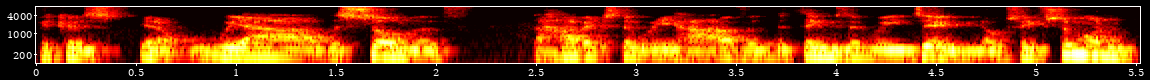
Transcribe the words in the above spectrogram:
because you know we are the sum of the habits that we have and the things that we do. You know, so if someone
